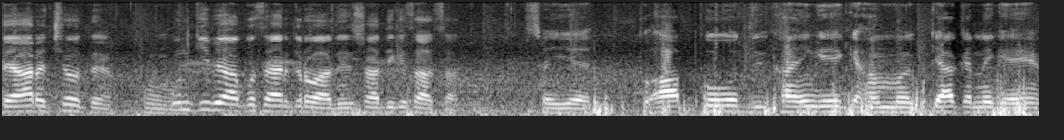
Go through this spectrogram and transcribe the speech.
तैयार अच्छे होते हैं उनकी भी आपको सैर करवा दें शादी के साथ साथ सही है। तो आपको दिखाएँगे कि हम क्या करने गए हैं।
